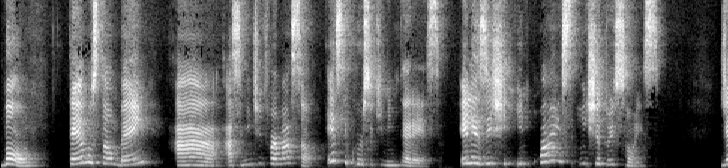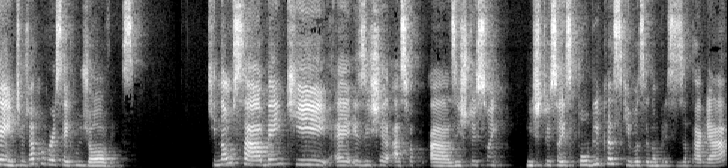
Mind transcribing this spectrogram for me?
Bom, temos também a, a seguinte informação: esse curso que me interessa, ele existe em quais instituições? Gente, eu já conversei com jovens que não sabem que é, existe as, as instituições, instituições públicas que você não precisa pagar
